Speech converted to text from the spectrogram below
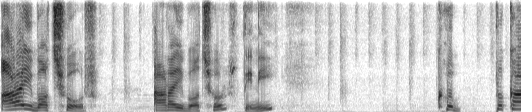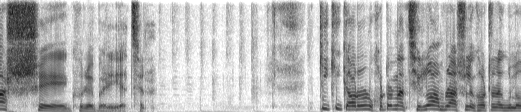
আড়াই বছর আড়াই বছর তিনি খুব প্রকাশ্যে ঘুরে বেরিয়েছেন কি কি কারণ ঘটনা ছিল, আমরা আসলে ঘটনাগুলো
